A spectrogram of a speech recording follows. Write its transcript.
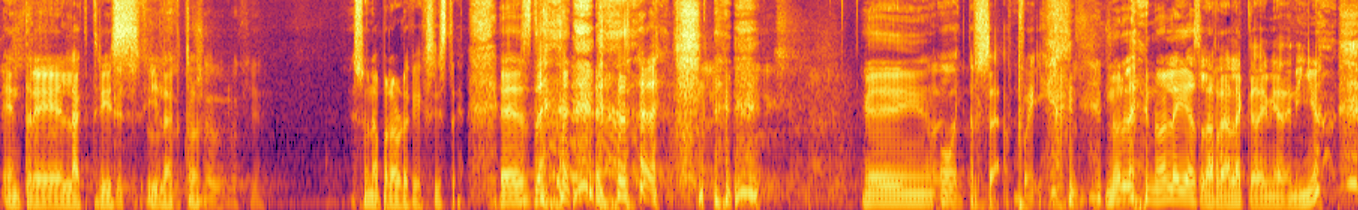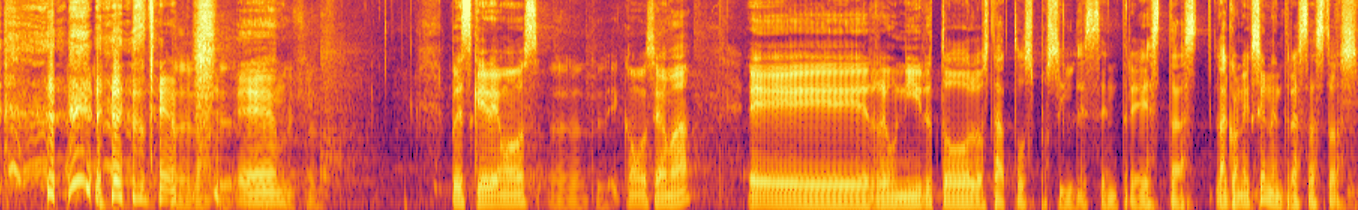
entre la actriz y el actor. Es una palabra que existe. Este. Eh, oh, o sea, güey. ¿No, le- ¿No leías la Real Academia de Niño? Este, Adelante, te escucho. pues queremos Adelante. ¿cómo se llama? Eh, reunir todos los datos posibles entre estas, la conexión entre estas dos.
